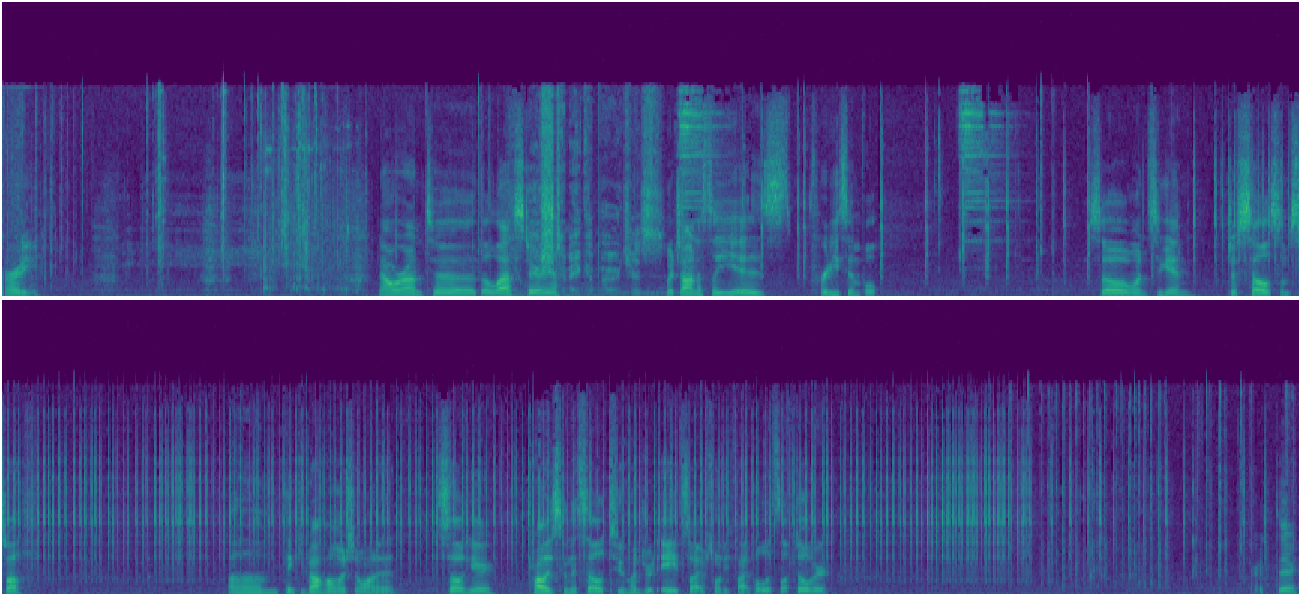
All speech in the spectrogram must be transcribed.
Alrighty. Now we're on to the last area, to make a purchase? which honestly is pretty simple. So once again, just sell some stuff. Um, thinking about how much I want to sell here. Probably just gonna sell 208, so I have 25 bullets left over. Right there.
